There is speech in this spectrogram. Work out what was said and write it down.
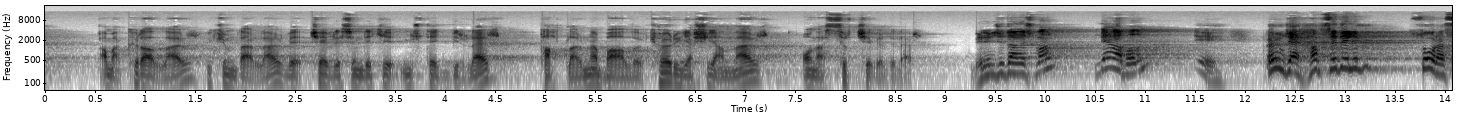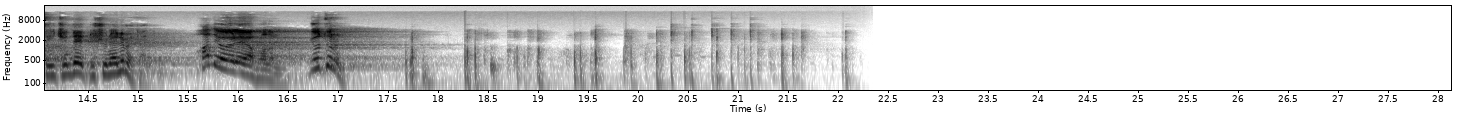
Ama krallar, hükümdarlar ve çevresindeki müstekbirler, tahtlarına bağlı kör yaşayanlar ona sırt çevirdiler. Birinci danışman ne yapalım? Ee, önce hapsedelim, sonrası için de düşünelim efendim. Hadi öyle yapalım. Götürün.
